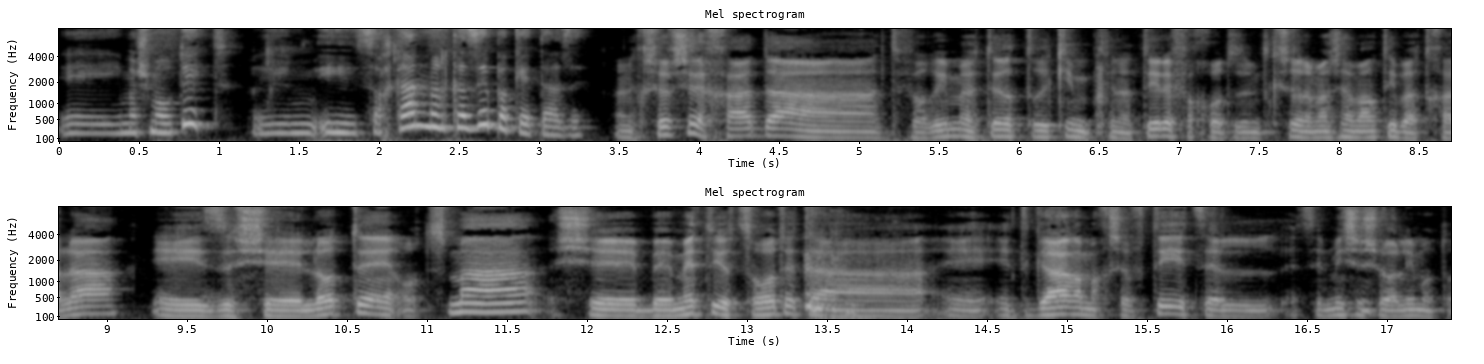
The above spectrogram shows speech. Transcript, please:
היא משמעותית, היא, היא שחקן מרכזי בקטע הזה. אני חושב שאחד הדברים היותר טריקיים מבחינתי לפחות זה מתקשר למה שאמרתי בהתחלה אה, זה שאלות אה, עוצמה שבאמת יוצרות את האתגר המחשבתי אצל אצל מי ששואלים אותו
